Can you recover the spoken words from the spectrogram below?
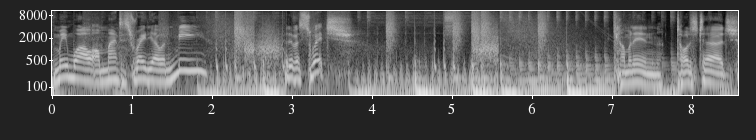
Meanwhile, on Mantis Radio and me, bit of a switch. Coming in, Todd Terje,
